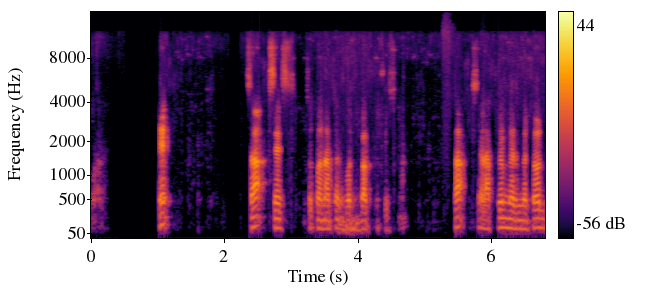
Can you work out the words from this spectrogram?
Voilà. Et ça, c'est ce qu'on appelle votre back office. Ça, c'est la première méthode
